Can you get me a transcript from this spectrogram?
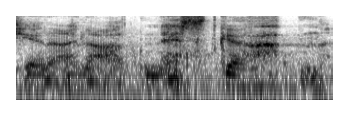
ich in eine Art Nest geraten?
